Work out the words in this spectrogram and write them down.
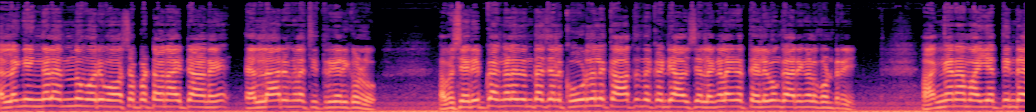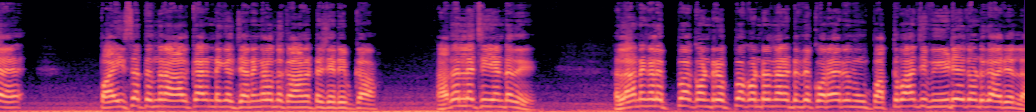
അല്ലെങ്കിൽ നിങ്ങൾ എന്നും ഒരു മോശപ്പെട്ടവനായിട്ടാണ് എല്ലാവരും നിങ്ങളെ ചിത്രീകരിക്കുള്ളൂ. അപ്പൊ ഷെരീഫ് ഞങ്ങൾ എന്താ വെച്ചാൽ കൂടുതൽ കാത്തു നിൽക്കേണ്ട ആവശ്യമില്ല. നിങ്ങൾ അതിന്റെ തെളിവും കാര്യങ്ങളും കൊണ്ടുവരി. അങ്ങനെ മയ്യത്തിന്റെ പൈസ തിന്നുന്ന ആൾക്കാരുണ്ടെങ്കിൽ ജനങ്ങളൊന്ന് കാണട്ടെ ഷെരീഫ് അതല്ലേ ചെയ്യേണ്ടത്. അല്ലാണ്ട് നിങ്ങൾ ഇപ്പൊ കൊണ്ടുവരും ഇപ്പൊ കൊണ്ടുവന്ന് പറഞ്ഞിട്ട് ഇത് കുറെ ഒരു പത്ത് പതിനഞ്ച് വീഡിയോ ചെയ്തുകൊണ്ട് കാര്യമല്ല.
